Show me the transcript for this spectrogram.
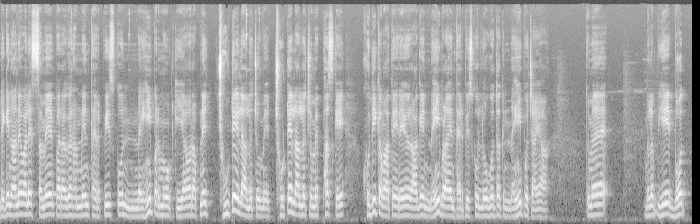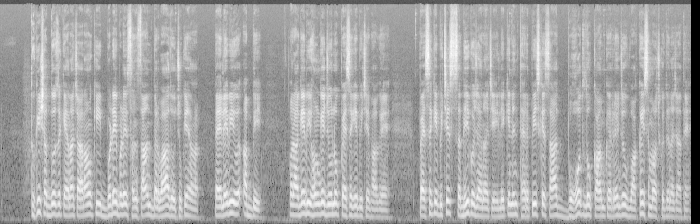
लेकिन आने वाले समय पर अगर हमने इन थेरेपीज़ को नहीं प्रमोट किया और अपने छूटे लालचों में, छोटे लालचों में फंस के खुद ही कमाते रहे और आगे नहीं बढ़ाए इन थेरेपीज़ को, लोगों तक नहीं पहुँचाया। तो मैं मतलब ये बहुत दुखी शब्दों से कहना चाह रहा हूँ कि बड़े बड़े संस्थान बर्बाद हो चुके हैं। पहले भी और अब भी। और आगे भी होंगे जो लोग पैसे के पीछे भाग रहे हैं। पैसे के पीछे सभी को जाना चाहिए, लेकिन इन थेरेपीज़ के साथ बहुत लोग काम कर रहे हैं जो वाकई समाज को देना चाहते हैं।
